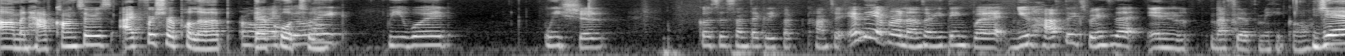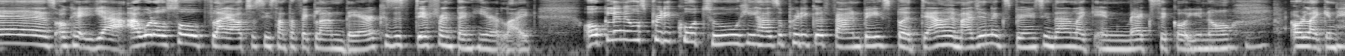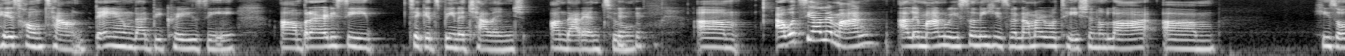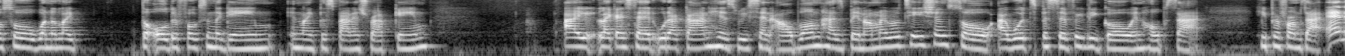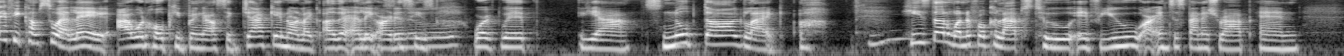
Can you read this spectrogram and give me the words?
um, and have concerts, I'd for sure pull up. Oh, They're cool I feel too. like we would, we should go to Santa Grifa concert if they ever announce anything. But you have to experience that in La Ciudad de Mexico. Yes. Okay. Yeah. I would also fly out to see Santa Fe Klan there because it's different than here. Like Oakland, it was pretty cool too. He has a pretty good fan base, but damn, imagine experiencing that like in Mexico, you know, or like in his hometown. Damn, that'd be crazy. Um, but I already see tickets being a challenge on that end too. um, I would see Aleman. Aleman recently, he's been on my rotation a lot. Um, he's also one of like the older folks in the game in like the Spanish rap game. I like I said, Huracan, his recent album has been on my rotation, so I would specifically go in hopes that he performs that. And if he comes to LA, I would hope he'd bring out Sick Jacken or like other LA artists he's worked with. Yeah, Snoop Dogg, like ugh. he's done wonderful collabs too. If you are into Spanish rap and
